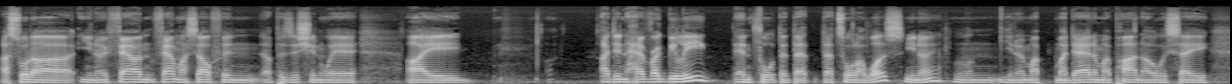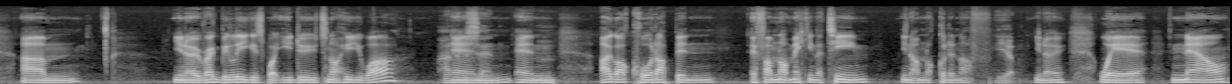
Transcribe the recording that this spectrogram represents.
I sort of you know found found myself in a position where I I didn't have rugby league and thought that, that that's all I was. You know, Um, you know my my dad and my partner always say, um, you know, rugby league is what you do. It's not who you are. 100%. And and I got caught up in if I'm not making the team, you know, I'm not good enough. Yep. You know, where now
